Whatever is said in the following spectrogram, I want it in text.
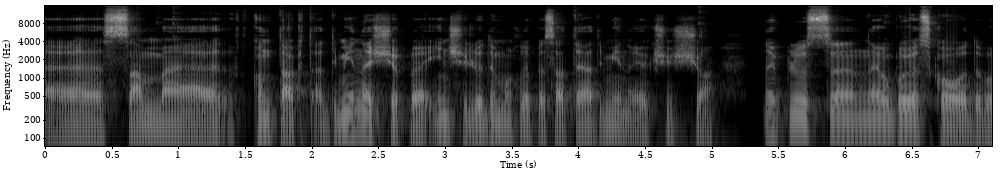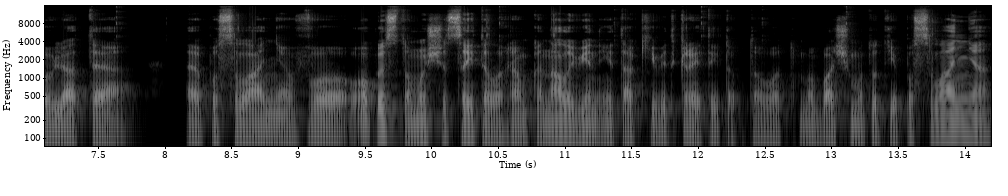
е, саме контакт адміна, щоб інші люди могли писати адміну, якщо що. Ну і плюс е, не обов'язково додати е, посилання в опис, тому що цей телеграм-канал він і так і відкритий. Тобто, от ми бачимо, тут є посилання.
